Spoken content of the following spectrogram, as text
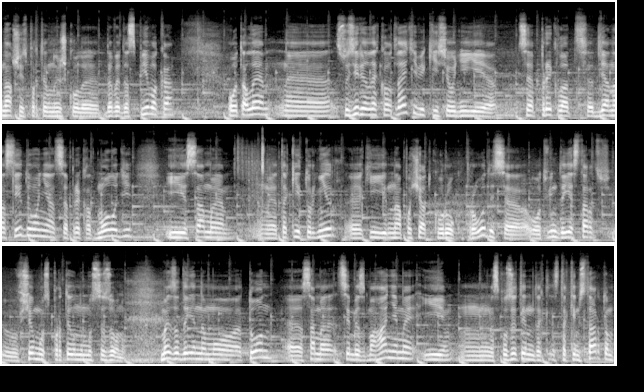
нашої спортивної школи Давида Співака. От, але е, сузір'я легкоатлетів, які сьогодні є, це приклад для наслідування, це приклад молоді. І саме е, такий турнір, е, який на початку року проводиться, от він дає старт всьому спортивному сезону. Ми задаємо тон е, саме цими змаганнями, і з позитивним таким стартом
